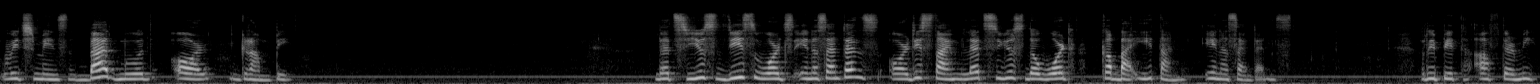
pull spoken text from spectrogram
which means bad mood or grumpy. Let's use these words in a sentence or this time let's use the word kabaitan in a sentence. Repeat after me.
